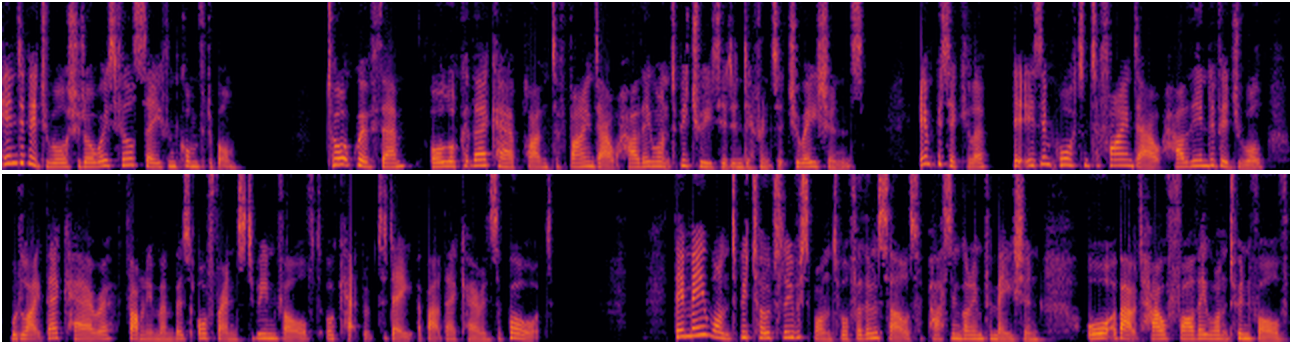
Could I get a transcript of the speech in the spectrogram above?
Individuals should always feel safe and comfortable. Talk with them or look at their care plan to find out how they want to be treated in different situations. In particular, it is important to find out how the individual would like their carer, family members, or friends to be involved or kept up to date about their care and support. They may want to be totally responsible for themselves for passing on information or about how far they want to involve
